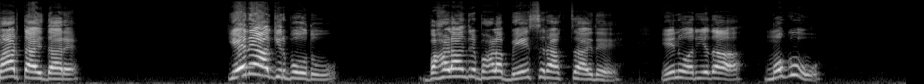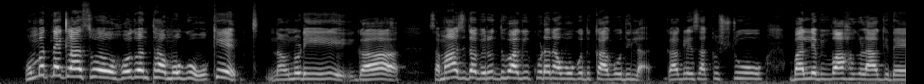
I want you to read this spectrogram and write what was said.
ಮಾಡ್ತಾ ಇದ್ದಾರೆ. ಏನೇ ಆಗಿರ್ಬೋದು, ಬಹಳ ಅಂದರೆ ಬಹಳ ಬೇಸರ ಆಗ್ತಾ ಇದೆ. ಏನು ಅರಿಯದ ಮಗು, ಒಂಬತ್ತನೇ ಕ್ಲಾಸ್ ಹೋದಂಥ ಮಗು, ಓಕೆ, ನಾವು ನೋಡಿ ಈಗ ಸಮಾಜದ ವಿರುದ್ಧವಾಗಿ ಕೂಡ ನಾವು ಹೋಗೋದಕ್ಕಾಗೋದಿಲ್ಲ. ಈಗಾಗಲೇ ಸಾಕಷ್ಟು ಬಾಲ್ಯ ವಿವಾಹಗಳಾಗಿದೆ.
